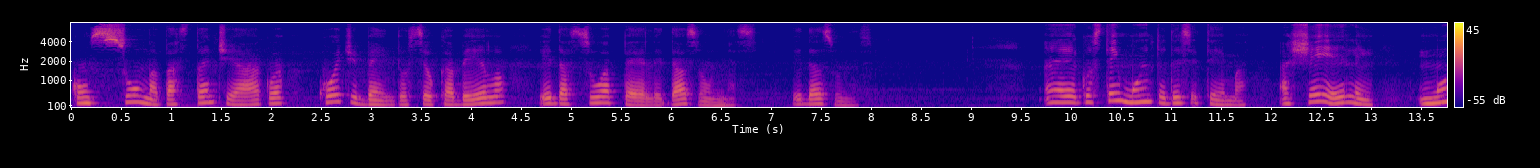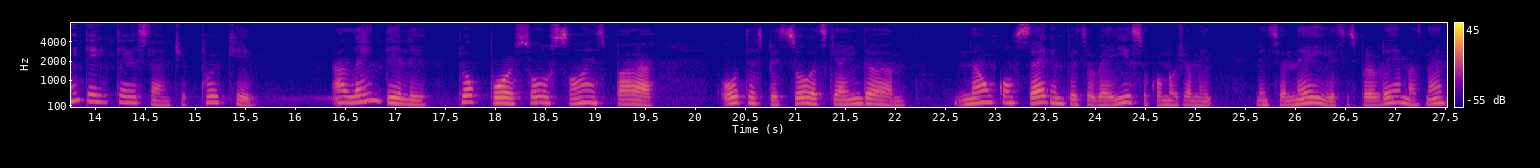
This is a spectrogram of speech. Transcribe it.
consuma bastante água, cuide bem do seu cabelo e da sua pele, das unhas e das unhas. É, gostei muito desse tema. Achei ele muito interessante, porque além dele propor soluções para outras pessoas que ainda não conseguem perceber isso, como eu já me mencionei, esses problemas, né?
